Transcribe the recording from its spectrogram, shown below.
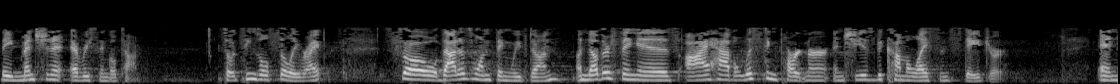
They mention it every single time. So it seems a little silly, right? So that is one thing we've done. Another thing is I have a listing partner and she has become a licensed stager. And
